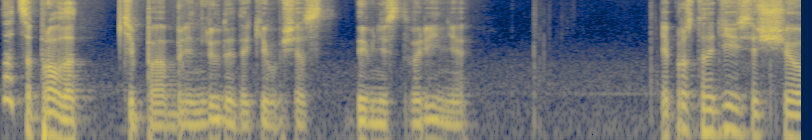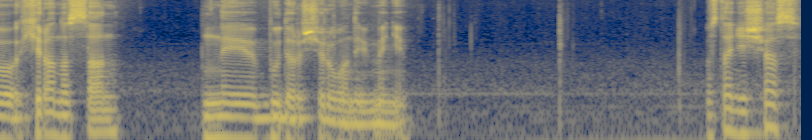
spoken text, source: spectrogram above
А це правда, типа, блін, люди такі с- дивні створіння. Я просто надіюся, що Хірано-сан не буде розчарований в мені. Останній час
